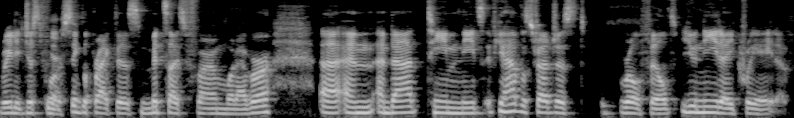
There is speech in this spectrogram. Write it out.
Really, just for Yeah. a single practice, mid-sized firm, whatever. Uh, and and that team needs. If you have the strategist role filled, you need a creative.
